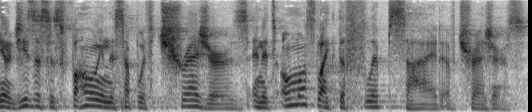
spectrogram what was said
you know, Jesus is following this up with treasures, and it's almost like the flip side of treasures.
